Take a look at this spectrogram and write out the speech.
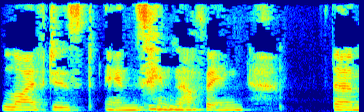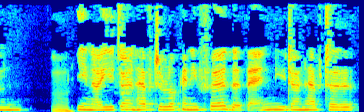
life just ends in nothing. Um, mm. You know, you don't have to look any further then. You don't have to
